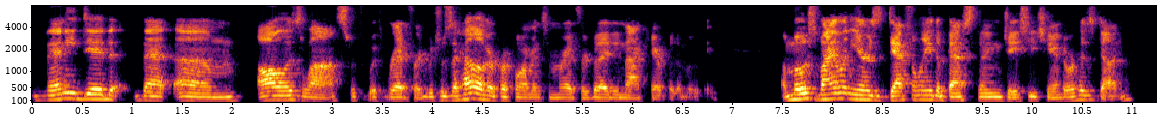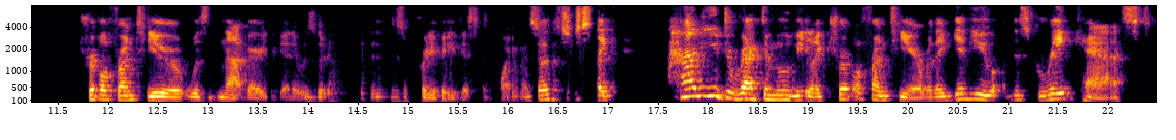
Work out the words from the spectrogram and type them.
Then he did that um, All Is Lost with, with Redford, which was a hell of a performance from Redford, but I did not care for the movie. A Most Violent Year is definitely the best thing J.C. Chandor has done. Triple Frontier was not very good. It was, it was a pretty big disappointment. So it's just like, how do you direct a movie like Triple Frontier where they give you this great cast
